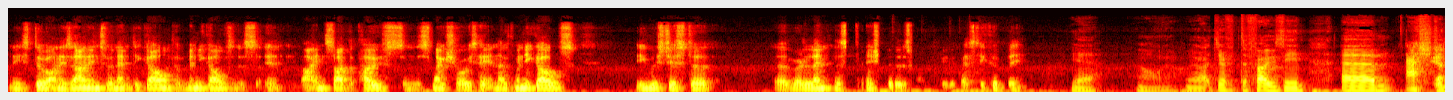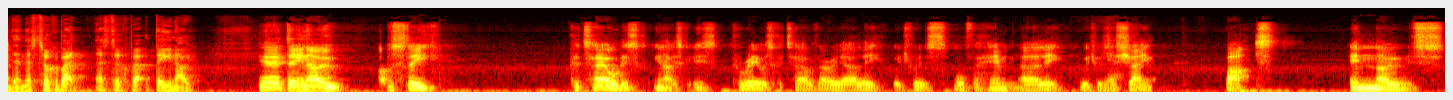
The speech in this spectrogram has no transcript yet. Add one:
and he'd do it on his own into an empty goal and put mini goals in like inside the posts and just make sure he's hitting those mini goals. He was just a, a relentless finisher that's going to be the best he could be. Yeah. Oh, all right. Def- Defoe's in. Um, Ashton. Yeah. Then let's talk about let's talk about Dino. Yeah, Dino obviously curtailed his, you know, his, his career was curtailed very early, which was well for him early, which was Yeah. a shame. But in those,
